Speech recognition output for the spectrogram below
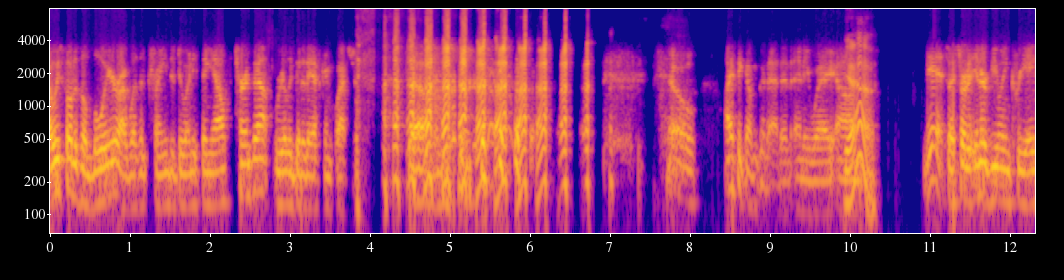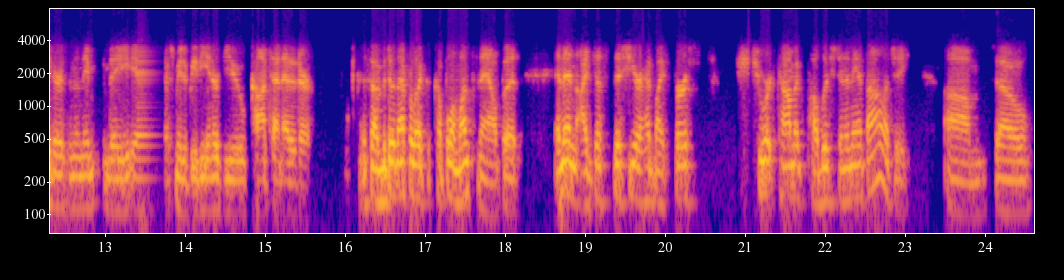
I always thought as a lawyer, I wasn't trained to do anything else. Turns out really good at asking questions. So, so I think I'm good at it anyway. Um, yeah. Yeah. So I started interviewing creators and then they, they asked me to be the interview content editor. And so I've been doing that for like a couple of months now, but, and then I just this year had my first short comic published in an anthology. Um, so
